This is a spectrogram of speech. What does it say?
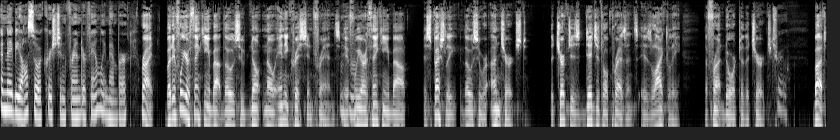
and maybe also a Christian friend or family member. Right. But if we are thinking about those who don't know any Christian friends, mm-hmm. if we are thinking about especially those who are unchurched, the church's digital presence is likely the front door to the church. True. But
